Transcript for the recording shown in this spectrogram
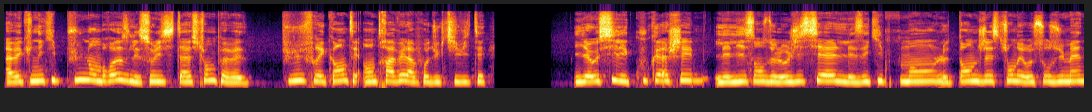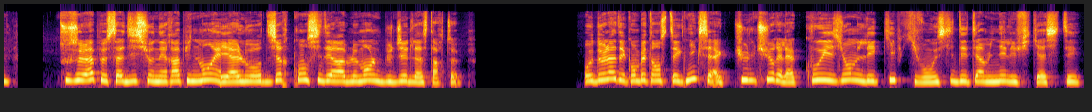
Avec une équipe plus nombreuse, les sollicitations peuvent être plus fréquentes et entraver la productivité. Il y a aussi les coûts cachés, les licences de logiciels, les équipements, le temps de gestion des ressources humaines. Tout cela peut s'additionner rapidement et alourdir considérablement le budget de la startup. Au-delà des compétences techniques, c'est la culture et la cohésion de l'équipe qui vont aussi déterminer l'efficacité.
